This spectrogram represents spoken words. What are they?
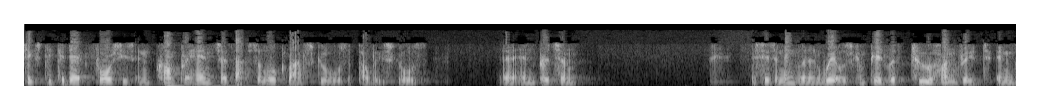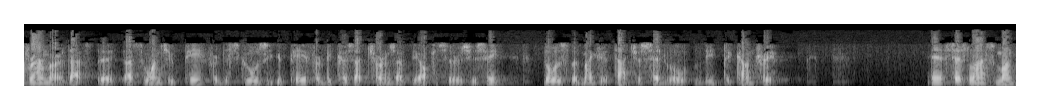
60 cadet forces in comprehensive, that's the low-class schools, the public schools uh, in Britain. This is in England and Wales, compared with 200 in grammar, that's the, that's the ones you pay for, the schools that you pay for, because that turns out the officers, you see. Those that Margaret Thatcher said will lead the country. And it says last month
